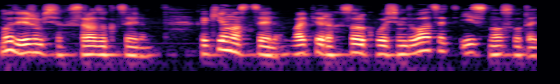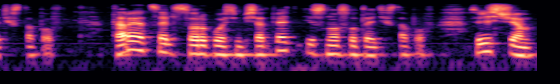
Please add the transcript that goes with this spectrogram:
Мы движемся сразу к целям. Какие у нас цели? Во-первых, 48.20 и снос вот этих стопов. Вторая цель 48.55 и снос вот этих стопов. В связи с чем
